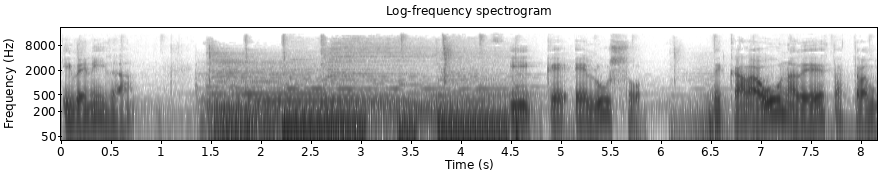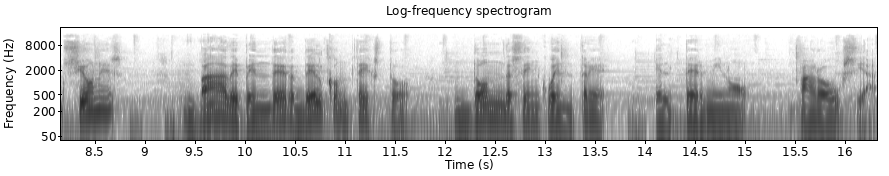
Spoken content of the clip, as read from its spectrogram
y venida, y que el uso de cada una de estas traducciones va a depender del contexto donde se encuentre el término parousia.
